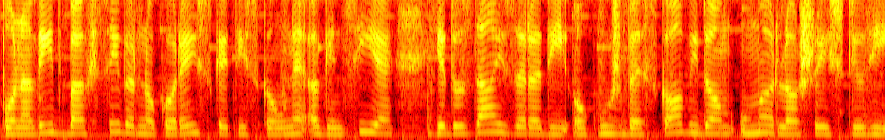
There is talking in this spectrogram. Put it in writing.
Po navedbah Severnokorejske tiskovne agencije je do zdaj zaradi okužbe s COVID-om umrlo šest ljudi.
